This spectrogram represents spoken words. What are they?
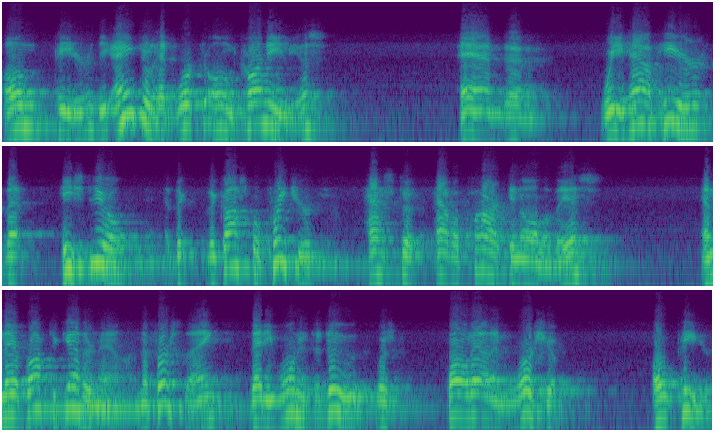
on Peter, the angel had worked on Cornelius, and uh, we have here that he still, the, the gospel preacher, has to have a part in all of this. And they're brought together now. And the first thing that he wanted to do was fall down and worship old Peter.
